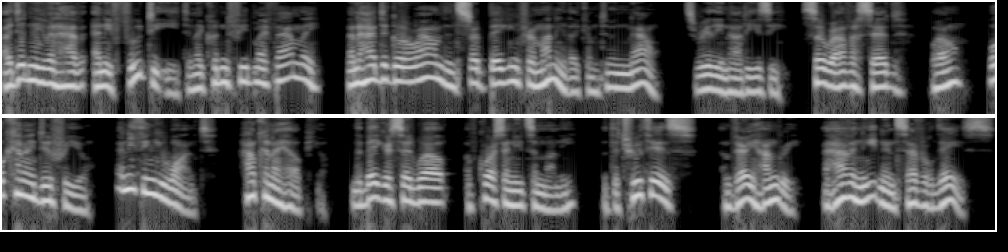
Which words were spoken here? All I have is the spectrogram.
I didn't even have any food to eat and I couldn't feed my family. And I had to go around and start begging for money like I'm doing now. It's really not easy. So Rava said, Well, what can I do for you? Anything you want. How can I help you? The beggar said, Well, of course I need some money, but the truth is, I'm very hungry. I haven't eaten in several days.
